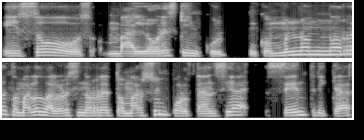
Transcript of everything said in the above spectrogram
esos valores que inculpan, como no, no retomar los valores, sino retomar su importancia céntrica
